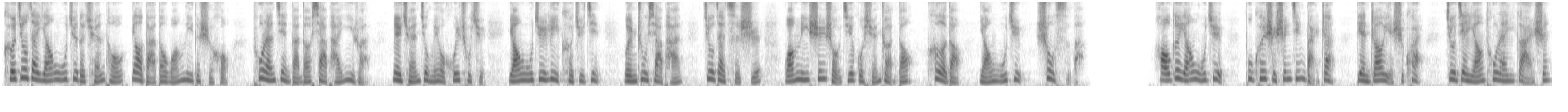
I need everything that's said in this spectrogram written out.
可就在杨无惧的拳头要打到王离的时候，突然间感到下盘一软，那拳就没有挥出去。杨无惧立刻聚劲，稳住下盘。就在此时，王离伸手接过旋转刀，喝道：“杨无惧，受死吧！”好个杨无惧，不亏是身经百战。变招也是快，就见杨突然一个矮身，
